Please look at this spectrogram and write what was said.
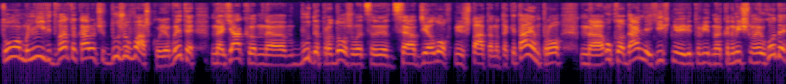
то мені відверто кажучи, дуже важко уявити, як буде продовжуватися ця діалог між Штатами та Китаєм про укладання їхньої відповідно економічної угоди,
